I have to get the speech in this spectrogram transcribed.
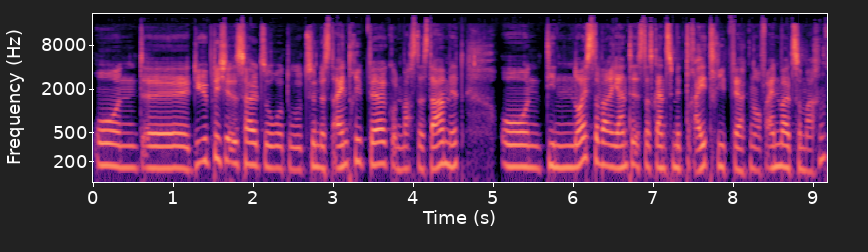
Und äh, die übliche ist halt so, du zündest ein Triebwerk und machst das damit. Und die neueste Variante ist, das Ganze mit drei Triebwerken auf einmal zu machen.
